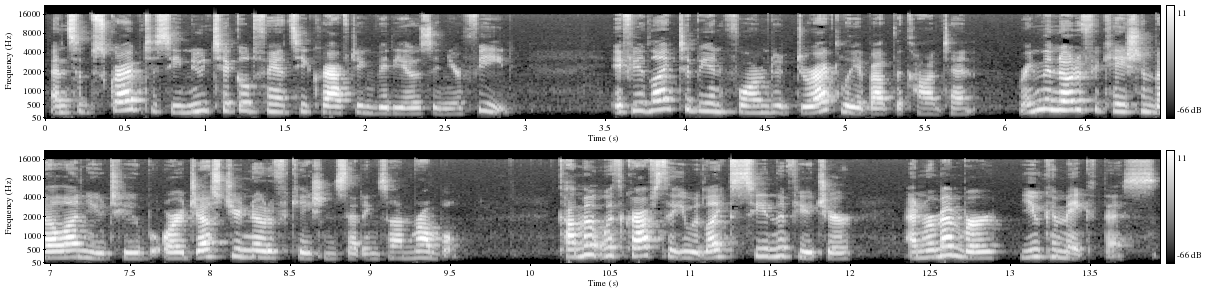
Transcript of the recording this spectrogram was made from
and subscribe to see new Tickled Fancy Crafting videos in your feed. If you'd like to be informed directly about the content, ring the notification bell on YouTube or adjust your notification settings on Rumble. Comment with crafts that you would like to see in the future, and remember, you can make this.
